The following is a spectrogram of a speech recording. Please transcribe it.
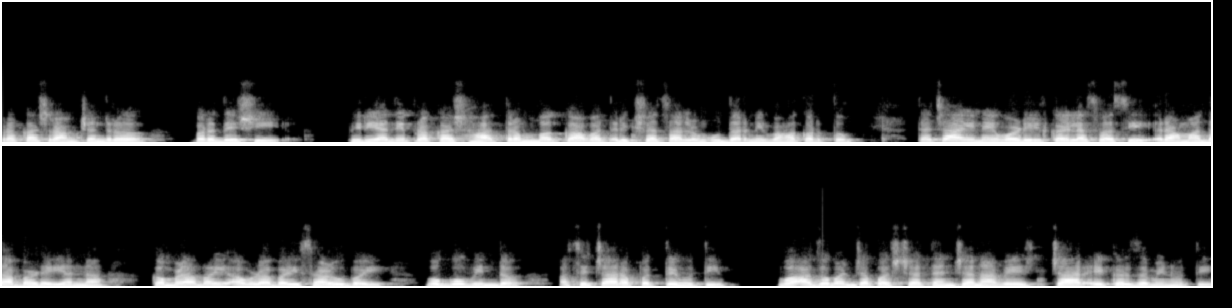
प्रकाश रामचंद्र परदेशी फिर्यादी प्रकाश हा त्र्यंबक गावात रिक्षा चालवून उदरनिर्वाह करतो. त्याच्या आईने वडील कैलासवासी रामा दाभाडे यांना कमळाबाई आवळाबाई साळूबाई व गोविंद असे चार अपत्ये होती व आजोबांच्या पश्चात त्यांच्या नावे चार एकर जमीन होती.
